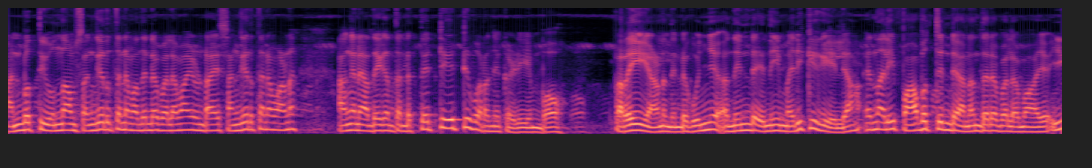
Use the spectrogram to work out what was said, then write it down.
അൻപത്തി ഒന്നാം സങ്കീർത്തനം അതിന്റെ ഫലമായി ഉണ്ടായ സങ്കീർത്തനമാണ്. അങ്ങനെ അദ്ദേഹം തന്റെ തെറ്റേറ്റു പറഞ്ഞു കഴിയുമ്പോൾ പറയുകയാണ് നിന്റെ കുഞ്ഞ് നിന്റെ നീ മരിക്കുകയില്ല. എന്നാൽ ഈ പാപത്തിന്റെ അനന്തരഫലമായ ഈ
